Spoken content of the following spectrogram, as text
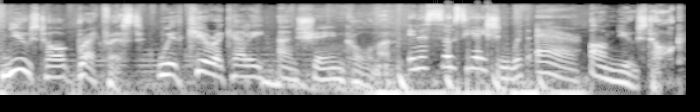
Newstalk Breakfast with Ciara Kelly and Shane Coleman in association with AIR on Newstalk.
